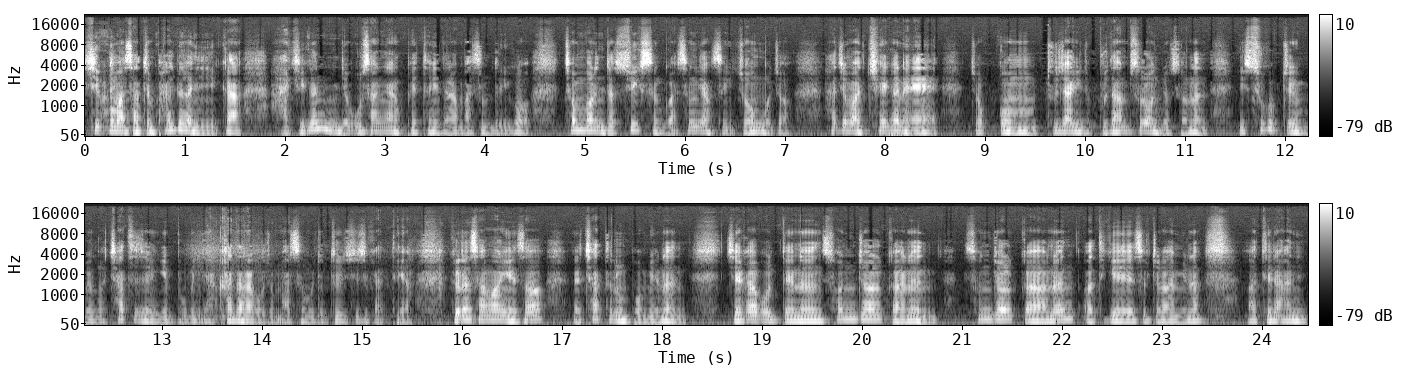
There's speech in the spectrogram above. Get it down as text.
19만 4,800원이니까 아직은 이제 우상향 패턴이라고 말씀드리고 천번은 이제 수익성과 성장성이 좋은 거죠. 하지만 최근에 조금 투자하기 좀 부담스러운 요소는 이 수급적인 면과 차트적인 부분이 약하다라고 좀 말씀을 좀 드릴 수 있을 것 같아요. 그런 상황에서 차트를 보면은 제가 볼 때는 손절가는 손절가는 어떻게 설정하면은 아, 대략 한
